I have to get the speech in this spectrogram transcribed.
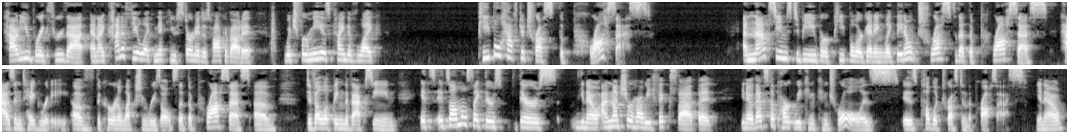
how do you break through that? And I kind of feel like, Nick, you started to talk about it, which for me is kind of like people have to trust the process. And that seems to be where people are getting like, they don't trust that the process has integrity of the current election results, that the process of developing the vaccine. It's it's almost like there's there's you know I'm not sure how we fix that, but you know that's the part we can control is is public trust in the process. You know.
